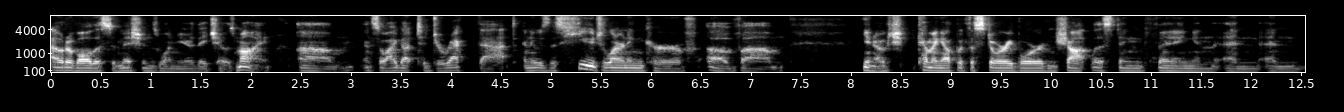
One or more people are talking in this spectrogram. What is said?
out of all the submissions one year, they chose mine. Um, and so I got to direct that, and it was this huge learning curve of, um, you know, coming up with the storyboard and shot listing thing, and and and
